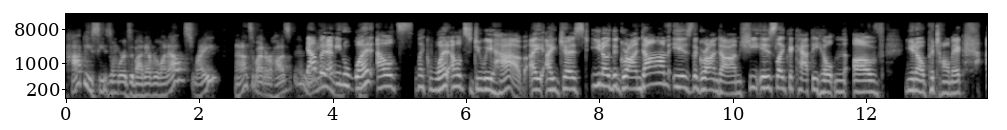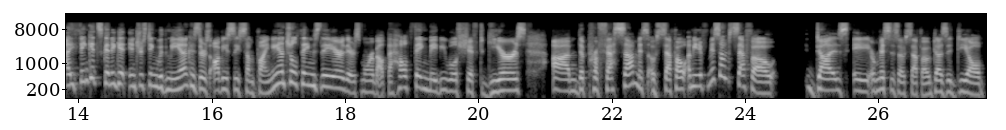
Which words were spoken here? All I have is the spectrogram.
happy season where it's about everyone else, right? It's about her husband. Yeah, man. but I mean, what else? Like, what else do we have? I, I just, you know, the Grand Dame is the Grand Dame. She is like the Kathy Hilton of, you know, Potomac. I think it's going to get interesting with Mia because there's obviously some financial things there. There's more about the health thing. Maybe we'll shift gears. Um, the professor, Miss Osefo. I mean, if Miss Osefo does a, or Mrs. Osefo does a deal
